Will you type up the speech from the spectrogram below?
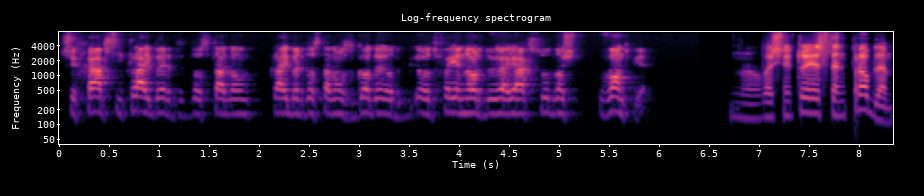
czy Habs i Kleibert dostaną, Kleibert dostaną zgodę od, od Feyenoordu i Ajaxu, no wątpię. No właśnie tu jest ten problem,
